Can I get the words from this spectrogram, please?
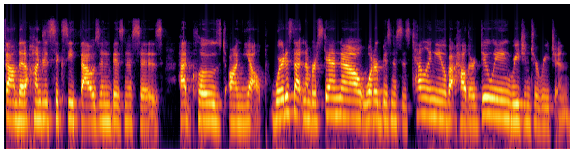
found that 160,000 businesses had closed on Yelp. Where does that number stand now? What are businesses telling you about how they're doing region to region?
